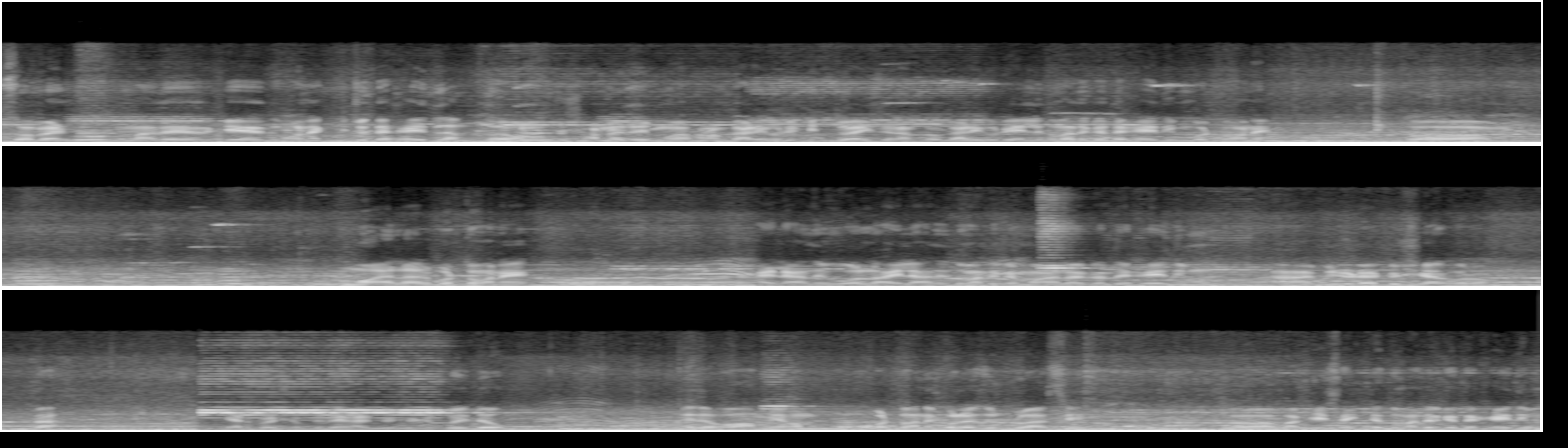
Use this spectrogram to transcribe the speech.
সো তোমাদেরকে অনেক কিছু দেখাই দিলাম। তো এখন একটু সামনে যাই, এখনও গাড়ি গুড়ি কিছু আইছে না, তো গাড়ি গুড়ি আইলে তোমাদেরকে দেখাই দিম বর্তমানে। তো ময়লার বর্তমানে হাইলাকান্দি ওয়াল হাইলাকান্দি তোমাদেরকে ময়লাটা দেখাই আর ভিডিওটা একটু শেয়ার করো তোমরা। শেয়ার করে সবকে দেখার একটু সুযোগ করে দাও। এই দেখো, আমি এখন বর্তমানে কলেজের উপর আছি। তো, বাকি সাইডটা তোমাদেরকে দেখাই দিব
